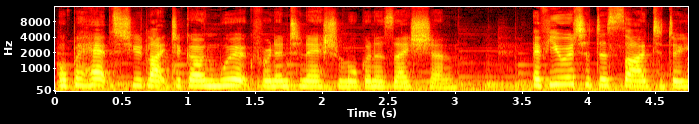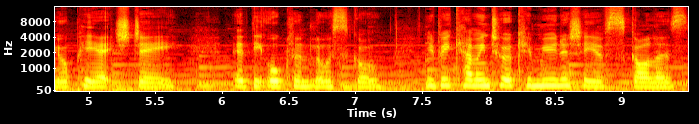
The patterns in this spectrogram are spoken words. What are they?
or perhaps you'd like to go and work for an international organisation. If you were to decide to do your PhD, at the Auckland Law School. You'd be coming to a community of scholars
